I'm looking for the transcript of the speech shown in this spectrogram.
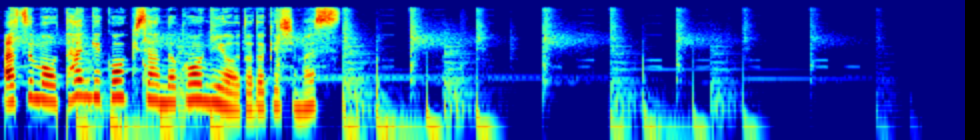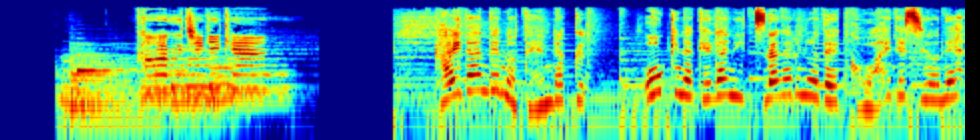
明日も丹下幸喜さんの講義をお届けします。川口技研。階段での転落大きな怪我につながるので怖いですよね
